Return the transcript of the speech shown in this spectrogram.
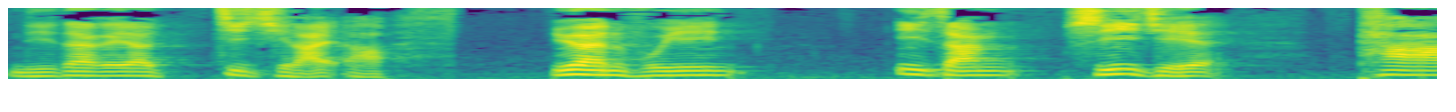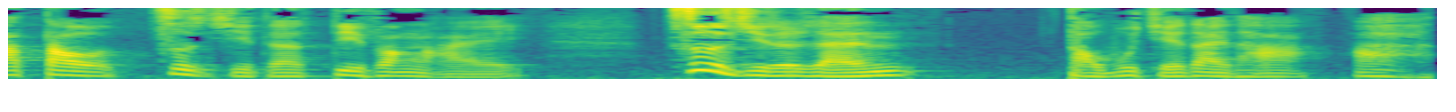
你大概要记起来啊！约翰福音一章十一节，他到自己的地方来，自己的人。倒不接待他啊，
